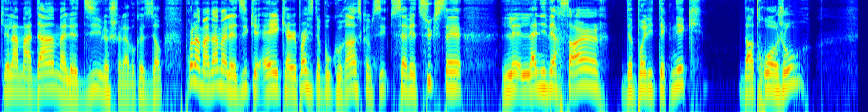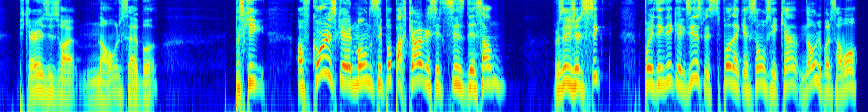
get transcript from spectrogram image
que la madame, elle a dit, là, je fais l'avocat du diable. Pourquoi la madame, elle a dit que, hey, Carrie Price était pas au courant? C'est comme si. Tu savais-tu que c'était l'anniversaire de Polytechnique dans trois jours? Puis Carrie a faire, non, je savais pas. Parce que, of course, que le monde ne sait pas par cœur que c'est le 6 décembre. Je veux dire, je le sais que Polytechnique existe, mais si tu poses la question, c'est quand? Non, je vais pas le savoir.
